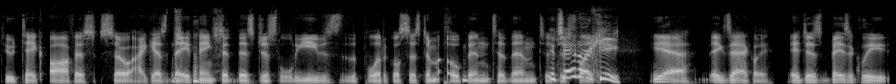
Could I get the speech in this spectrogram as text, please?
to take office. So I guess they think that this just leaves the political system open to them to It's just, like- anarchy. yeah, exactly. It just basically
